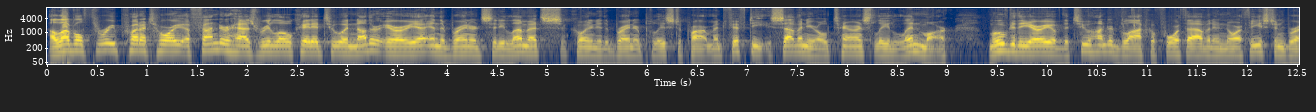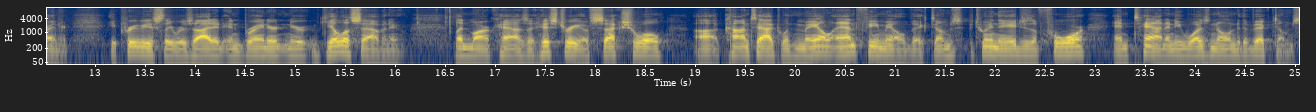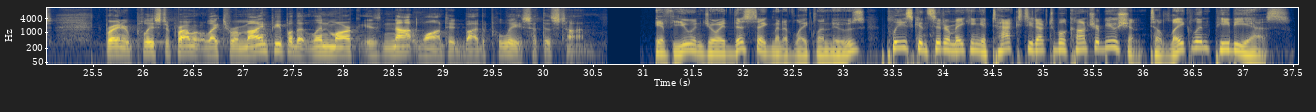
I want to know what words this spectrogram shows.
A level three predatory offender has relocated to another area in the Brainerd city limits. According to the Brainerd Police Department, 57-year-old Terrence Lee Lindmark moved to the area of the 200 block of 4th Avenue Northeast in Brainerd. He previously resided in Brainerd near Gillis Avenue. Lindmark has a history of sexual uh, contact with male and female victims between the ages of 4 and 10 and he was known to the victims. The Brainerd Police Department would like to remind people that Lindmark is not wanted by the police at this time. If you enjoyed this segment of Lakeland News, please consider making a tax-deductible contribution to Lakeland PBS.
